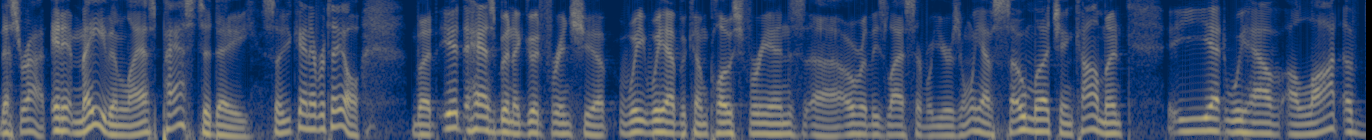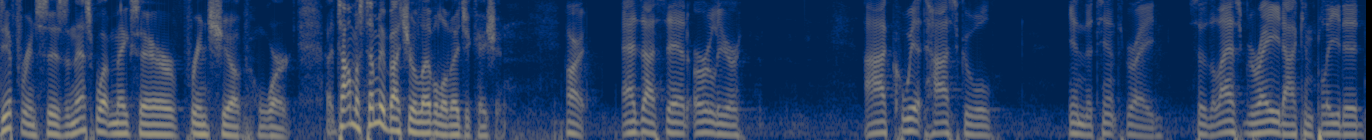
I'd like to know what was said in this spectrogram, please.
That's right. And it may even last past today. So you can't ever tell. But it has been a good friendship. We, we have become close friends uh, over these last several years, and we have so much in common, yet we have a lot of differences, and that's what makes our friendship work. Uh, Thomas, tell me about your level of education. All right. As I said earlier, I quit high school in the 10th grade. So the last grade I completed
